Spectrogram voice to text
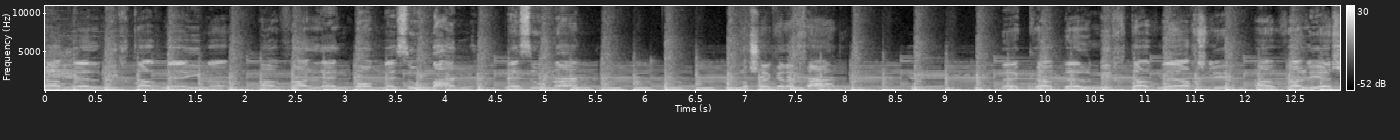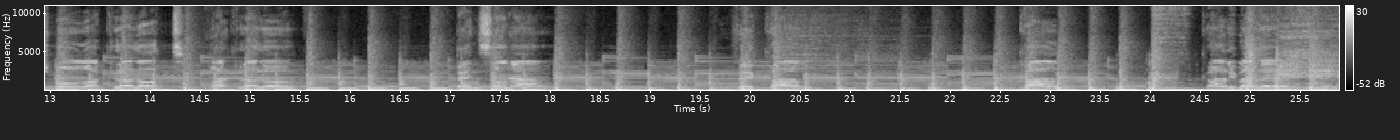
מקבל מכתב מאמא, אבל אין בו מזומן, מזומן. לא שקל אחד. מקבל מכתב מאח שלי, אבל יש בו רק קללות, רק קללות. בן זונה. קר, קר, קר לי בלב.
